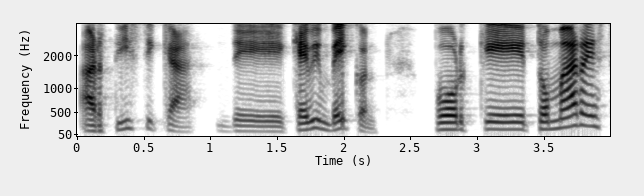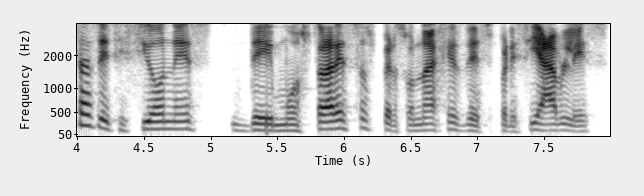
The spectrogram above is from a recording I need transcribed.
artística de Kevin Bacon, porque tomar estas decisiones de mostrar estos personajes despreciables,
